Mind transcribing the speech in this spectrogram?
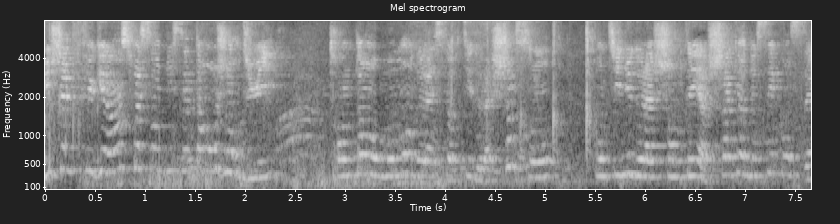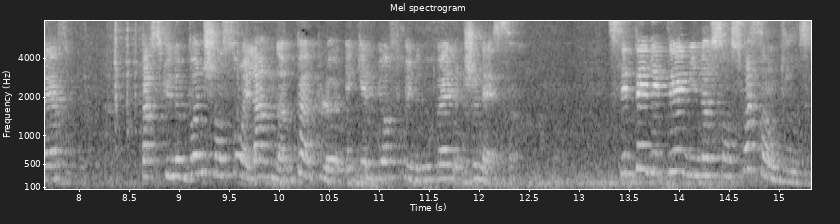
Michel Fugain, 77 ans aujourd'hui, 30 ans au moment de la sortie de la chanson, continue de la chanter à chacun de ses concerts, parce qu'une bonne chanson est l'âme d'un peuple et qu'elle lui offre une nouvelle jeunesse. C'était l'été 1972.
